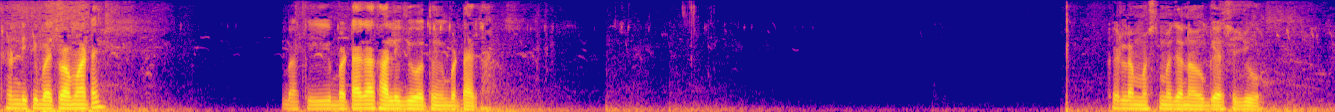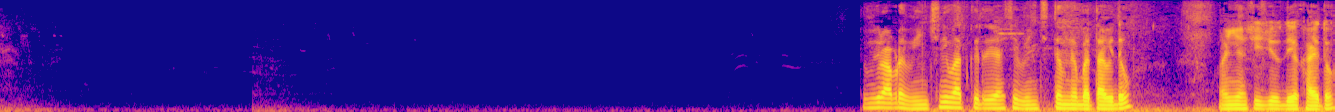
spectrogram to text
ઠંડીથી બચવા માટે. બાકી બટાકા ખાલી જુઓ તમે બટાકા. કેટલા મસ્ત મજાના ઉગ્યા છે જુઓ. તો મિત્રો આપણે વિંચની વાત કરી રહ્યા છીએ. વિંચ તમને બતાવી દઉં. અહીંયાથી જો દેખાય તો.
